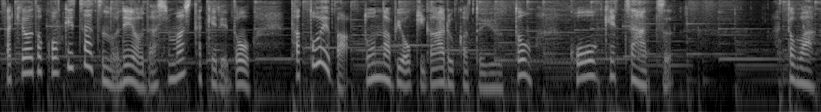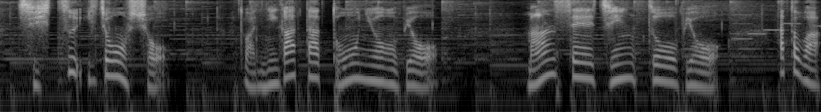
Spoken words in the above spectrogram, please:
先ほど高血圧の例を出しましたけれど例えばどんな病気があるかというと高血圧。あとは脂質異常症。あとは2型糖尿病。慢性腎臓病。あとは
